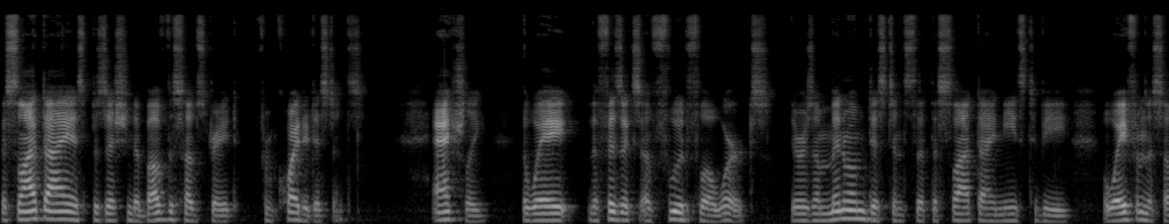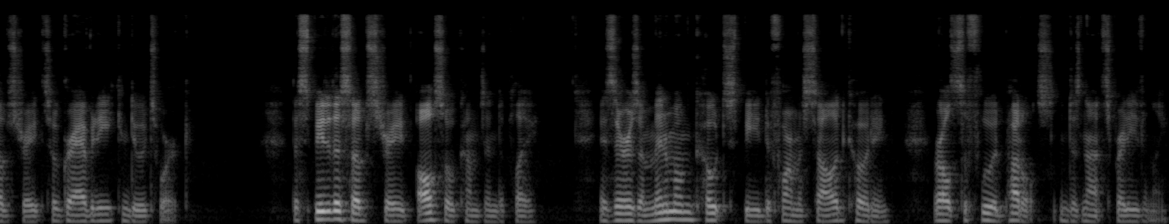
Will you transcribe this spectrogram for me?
the slot die is positioned above the substrate from quite a distance. Actually, the way the physics of fluid flow works, there is a minimum distance that the slot die needs to be away from the substrate so gravity can do its work. The speed of the substrate also comes into play, as there is a minimum coat speed to form a solid coating, or else the fluid puddles and does not spread evenly.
